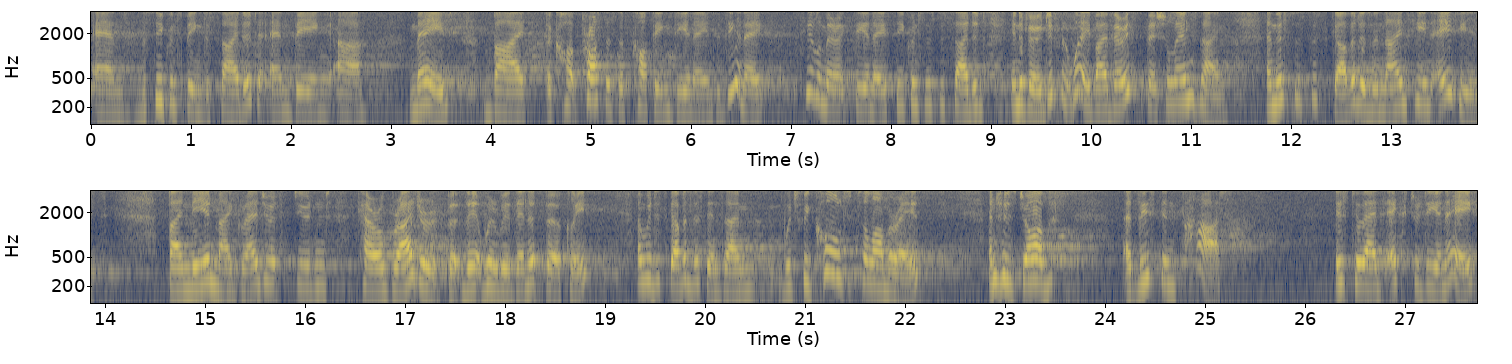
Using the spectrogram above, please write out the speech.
and the sequence being decided and being uh, made by the co- process of copying DNA into DNA, telomeric DNA sequence is decided in a very different way by a very special enzyme. And this was discovered in the 1980s by me and my graduate student Carol Greider when we were then at Berkeley. And we discovered this enzyme, which we called telomerase, and whose job, at least in part, is to add extra DNA,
